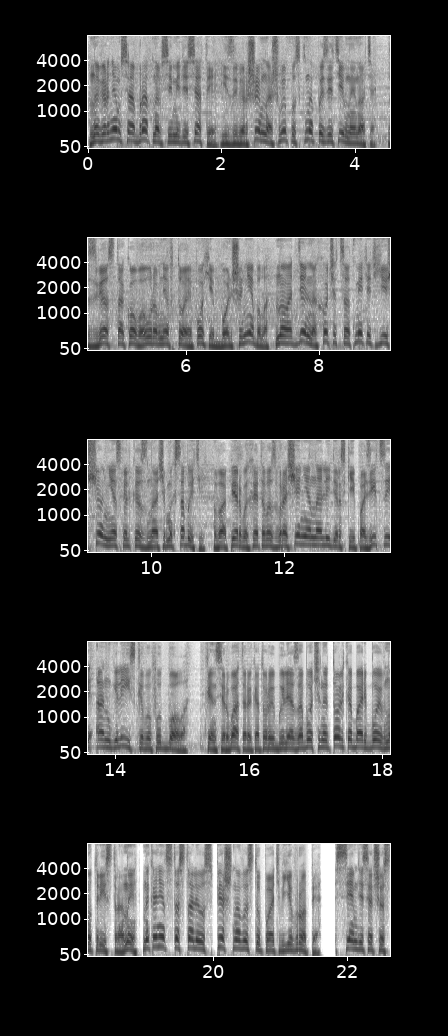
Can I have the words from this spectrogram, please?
Но вернемся обратно в 70-е и завершим наш выпуск на позитивной ноте. Звезд такого уровня в той эпохе больше не было, но отдельно хочется отметить еще несколько значимых событий. Во-первых, это возвращение на лидерские позиции английского футбола. Консерваторы, которые были озабочены только борьбой внутри страны, наконец-то стали успешно выступать в Европе. С 76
